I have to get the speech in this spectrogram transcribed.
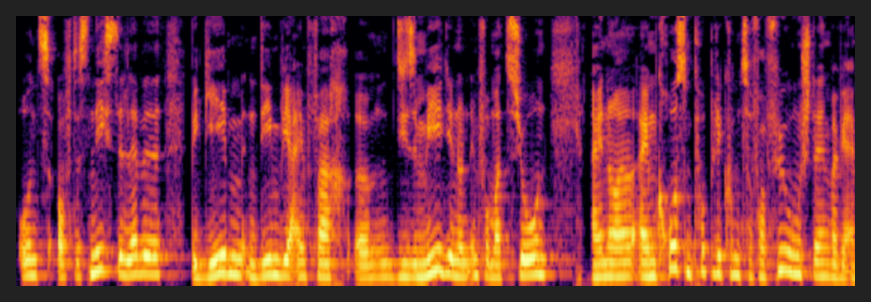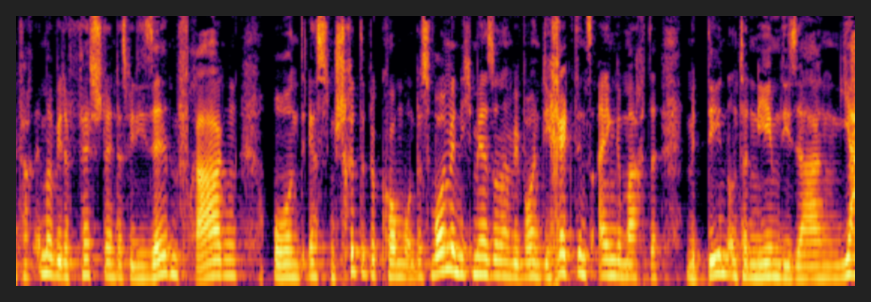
uns auf das nächste Level begeben, indem wir einfach ähm, diese Medien und Informationen einer, einem großen Publikum zur Verfügung stellen, weil wir einfach immer wieder feststellen, dass wir dieselben Fragen und ersten Schritte bekommen und das wollen wir nicht mehr, sondern wir wollen direkt ins Eingemachte mit den Unternehmen, die sagen, ja,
